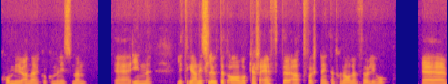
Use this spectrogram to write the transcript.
kom ju anarkokommunismen eh, in lite grann i slutet av och kanske efter att första internationalen föll ihop. Eh,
